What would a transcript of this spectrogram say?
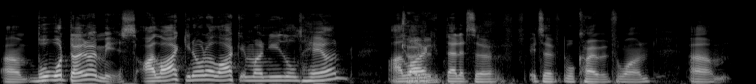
um, but what don't I miss? I like. You know what I like in my new little town? I like that it's a it's a well COVID for one. Um,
